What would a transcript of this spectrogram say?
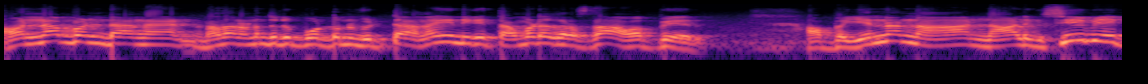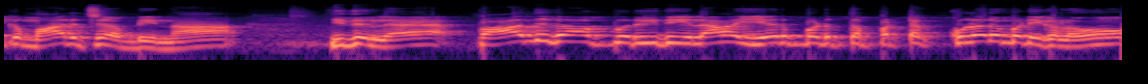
அவன் என்ன பண்ணிட்டாங்க? நடந்து நடந்துட்டு போட்டோன்னு விட்டாங்க. இன்றைக்கி தமிழக அரசு தான் அவ பேர் அப்போ என்னன்னா நாளைக்கு சிபிஐக்கு மாறுச்சு அப்படின்னா இதில் பாதுகாப்பு ரீதியிலாக ஏற்படுத்தப்பட்ட குளறுபடிகளும்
